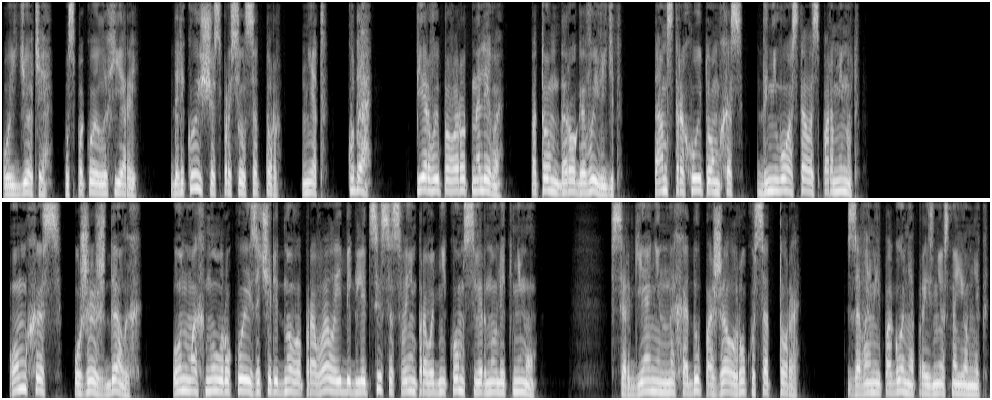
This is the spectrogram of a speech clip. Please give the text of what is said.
«Уйдете», — успокоил их Ярый. «Далеко еще?» — спросил Саттор. «Нет. Куда?» «Первый поворот налево. Потом дорога выведет. Там страхует Омхас. До него осталось пара минут». Омхас уже ждал их. Он махнул рукой из очередного провала, и беглецы со своим проводником свернули к нему. Саргианин на ходу пожал руку Саттора. «За вами погоня», — произнес наемник.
